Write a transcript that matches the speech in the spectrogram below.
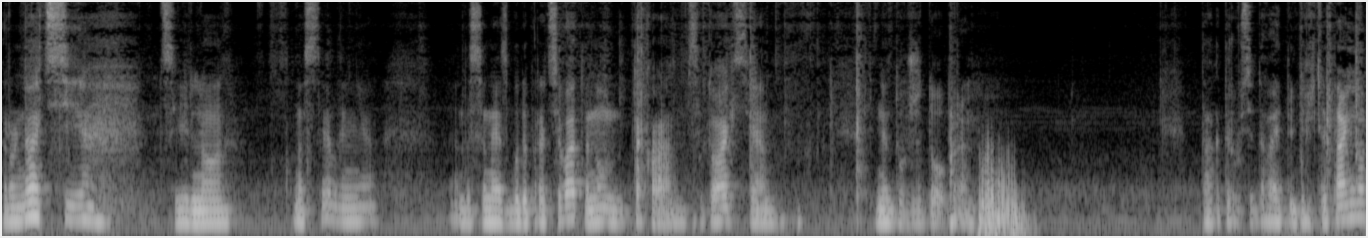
Руйнації цивільного населення. ДСНС буде працювати. Ну, така ситуація не дуже добра. Так, друзі, давайте більш детально.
